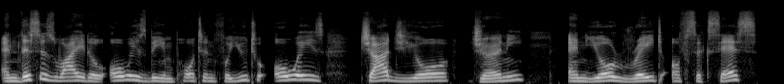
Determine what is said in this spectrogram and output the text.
And this is why it'll always be important for you to always judge your journey and your rate of success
